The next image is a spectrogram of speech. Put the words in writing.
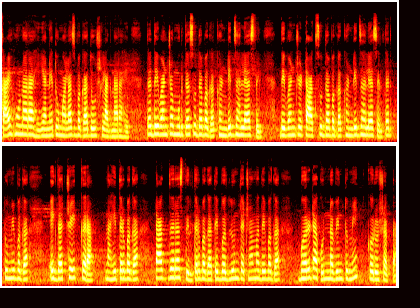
काय होणार आहे? याने तुम्हालाच बघा दोष लागणार आहे. तर देवांच्या मूर्त्यासुद्धा बघा खंडित झाल्या असेल देवांचे टाकसुद्धा बघा खंडित झाले असेल तर तुम्ही बघा एकदा चेक करा. नाही तर बघा टाक जर असतील तर बघा ते बदलून त्याच्यामध्ये बघा भर टाकून नवीन तुम्ही करू शकता.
